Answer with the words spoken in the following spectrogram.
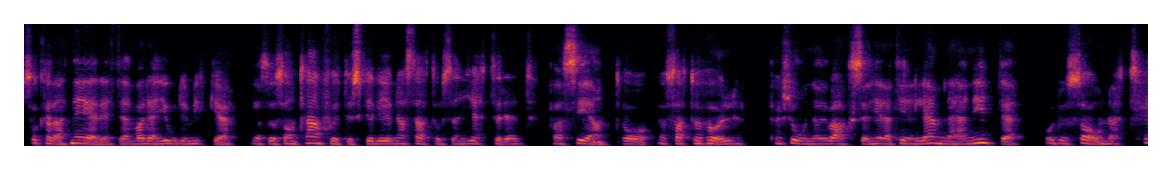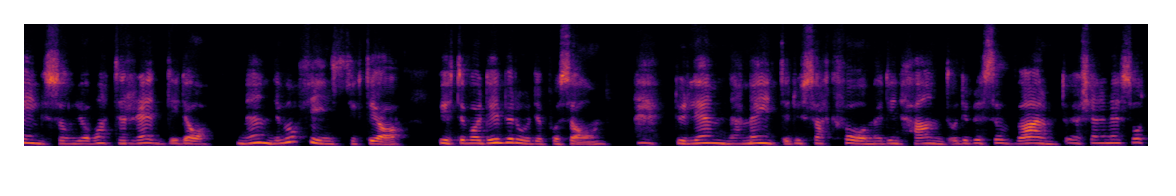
så kallat närheten, vad den gjorde mycket. Alltså som tandsköterskeelev när jag satt hos en jätterädd patient och jag satt och höll personen över axeln hela tiden, lämnade henne inte. Och då sa hon att tänk som jag var inte rädd idag. Men det var fint tyckte jag. Vet du vad det berodde på, sa hon. Du lämnar mig inte, du satt kvar med din hand och det blev så varmt och jag känner mig så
